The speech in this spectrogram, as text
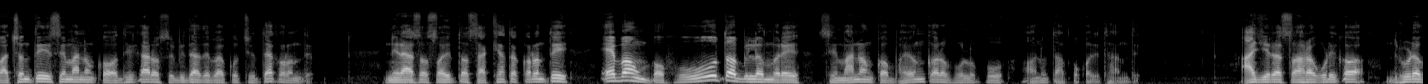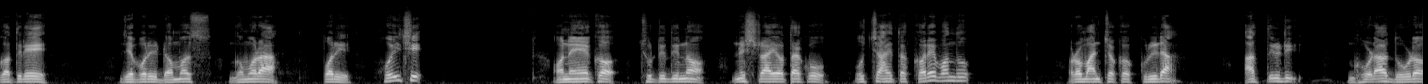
ବାଛନ୍ତି ସେମାନଙ୍କ ଅଧିକାର ସୁବିଧା ଦେବାକୁ ଚିନ୍ତା କରନ୍ତି। ନିରାଶ ସହିତ ସାକ୍ଷାତ କରନ୍ତି ଏବଂ ବହୁତ ବିଳମ୍ବରେ ସେମାନଙ୍କ ଭୟଙ୍କର ଭୁଲକୁ ଅନୁତାପ କରିଥାନ୍ତି। ଆଜିର ସହରଗୁଡ଼ିକ ଦୃଢ଼ ଗତିରେ ଯେପରି ଡମସ୍ ଗମରା ପରି ହୋଇଛି ଅନେକ ଛୁଟି ଦିନ ନିଶ୍ଚୟତାକୁ ଉତ୍ସାହିତ କରେ ବନ୍ଧୁ। ରୋମାଞ୍ଚକ କ୍ରୀଡ଼ା ଆତିଡ଼ି ଘୋଡ଼ା ଦୌଡ଼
